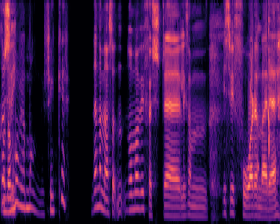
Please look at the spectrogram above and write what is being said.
Kanskje men da må vi ha mange skinker. Nei, nei, men altså, nå må vi først eh, liksom Hvis vi får den derre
